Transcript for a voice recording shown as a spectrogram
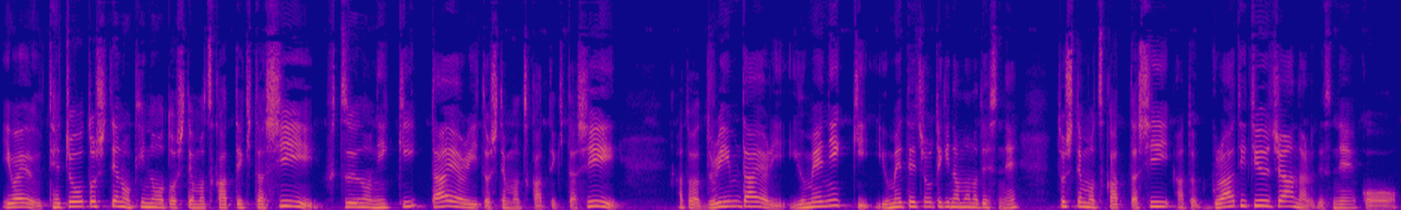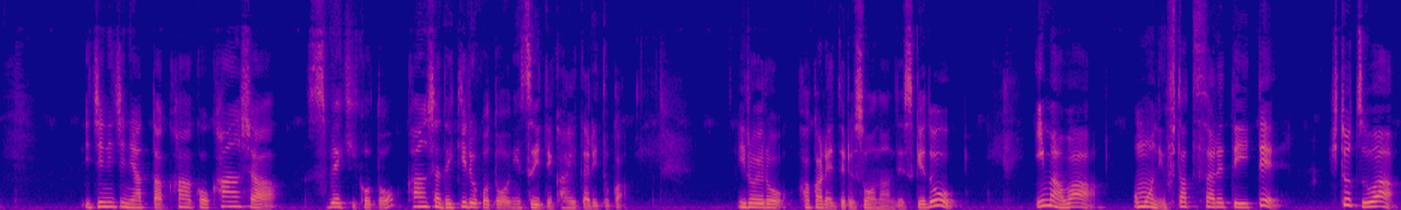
いわゆる手帳としての機能としても使ってきたし、普通の日記、ダイアリーとしても使ってきたし、あとは Dream Diary、夢日記、夢手帳的なものですね。としても使ったし、あと Gratitude Journal ですね。こう、一日にあったか、こう、感謝すべきこと、感謝できることについて書いたりとか、いろいろ書かれてるそうなんですけど、今は主に二つされていて、一つは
